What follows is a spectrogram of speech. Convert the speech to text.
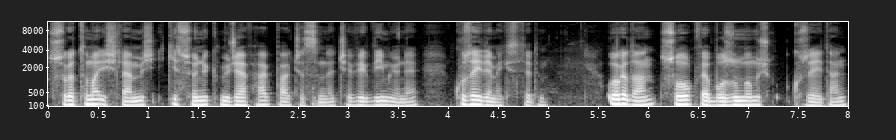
Suratıma işlenmiş iki sönük mücevher parçasını çevirdiğim yöne kuzey demek istedim. Oradan soğuk ve bozulmamış kuzeyden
